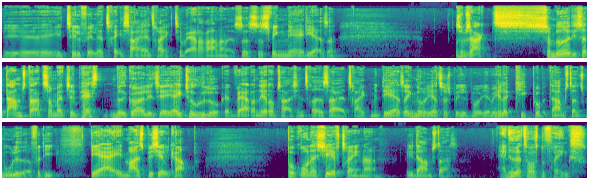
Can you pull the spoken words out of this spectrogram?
øh, et tilfælde af tre sejre i træk til Werderanerne. Så, så svingende er de altså. Som sagt, så møder de så Darmstadt, som er tilpas medgørligt til, at jeg ikke tør udelukke, at Werder netop tager sin tredje sejr træk, men det er altså ikke noget, jeg tør spille på. Jeg vil hellere kigge på Darmstadts muligheder, fordi det er en meget speciel kamp. På grund af cheftræneren i Darmstadt. Han hedder Thorsten Frings.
